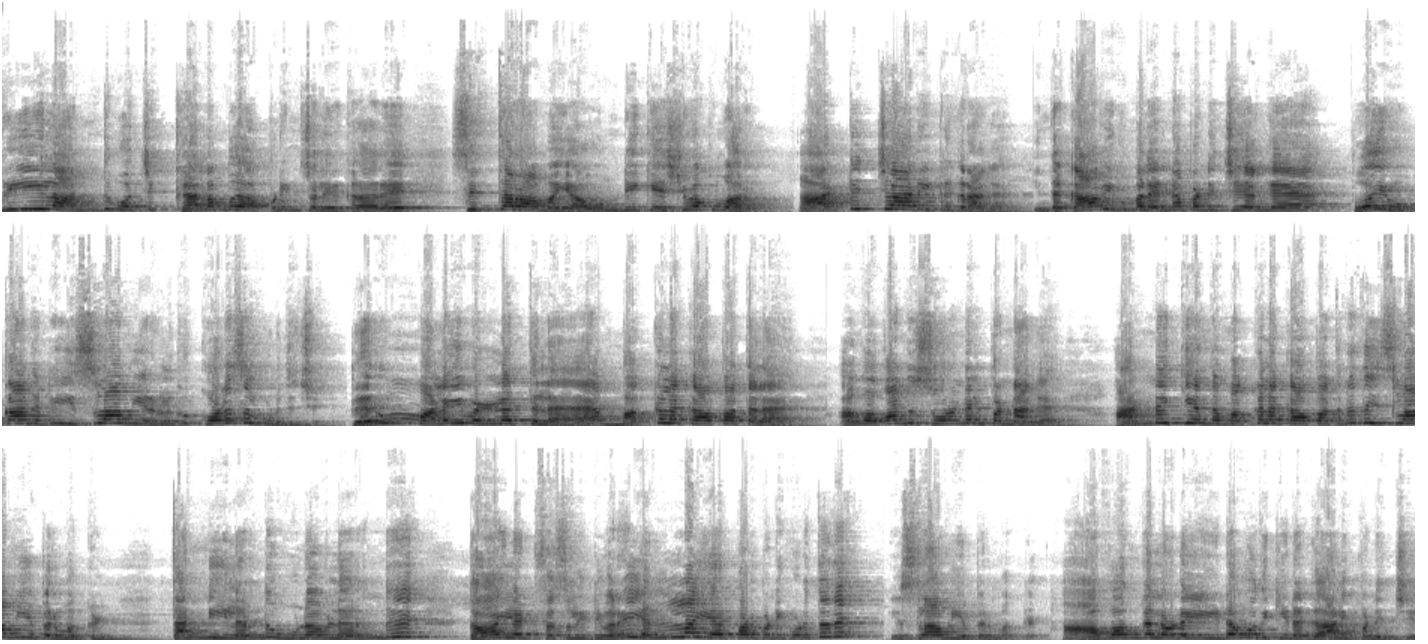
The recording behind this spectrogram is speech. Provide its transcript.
ரீல அந்து போச்சு கிளம்பு அப்படின்னு சொல்லியிருக்கிறாரு சித்தராமையாவும் டி கே சிவகுமாரும். அடிச்சாடிட்டு இருக்கிறாங்க இந்த காவி கும்பல் என்ன பண்ணுச்சு அங்க? போய் உட்கார்ந்துட்டு இஸ்லாமியர்களுக்கு கொடசல் கொடுத்துச்சு. பெரும் மலை வெள்ளத்துல மக்களை காப்பாத்தல. அங்க உட்காந்து சுரண்டல் பண்ணாங்க. அன்னைக்கு அந்த மக்களை காப்பாத்தினது இஸ்லாமிய பெருமக்கள். தண்ணியில இருந்து உணவுல இருந்து டாய்லெட் ஃபெசிலிட்டி வரை எல்லாம் ஏற்பாடு பண்ணி கொடுத்தது இஸ்லாமிய பெருமக்கள். அவங்களுடைய இடஒதுக்கீடை காலி பண்ணுச்சு.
